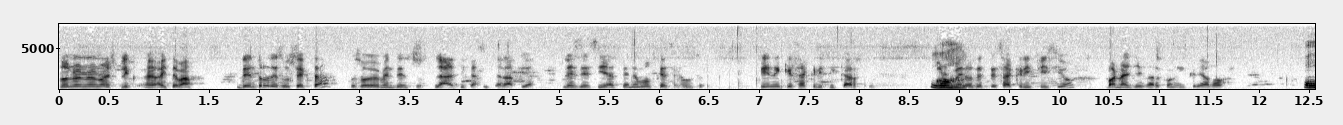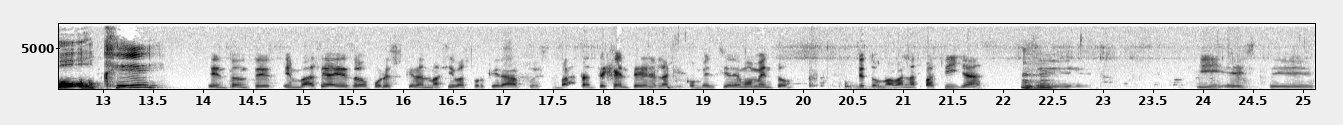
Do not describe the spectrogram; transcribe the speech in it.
No, no, no, no, explico, eh, ahí te va. Dentro de su secta, pues obviamente en sus pláticas y terapias, les decía, tenemos que hacer un, tienen que sacrificarse. Por Wow. medio de este sacrificio van a llegar con el creador. Oh, ok. Entonces, en base a eso, por eso es que eran masivas, porque era pues bastante gente en la que convencía de momento, se tomaban las pastillas eh, y este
